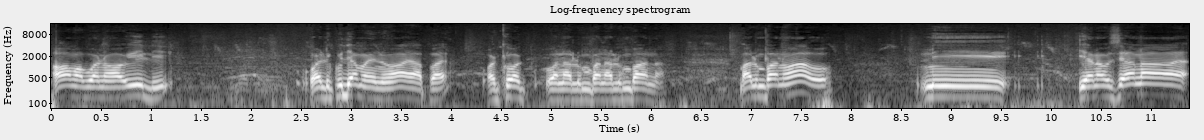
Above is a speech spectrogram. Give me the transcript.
hawa mabwana wawili walikuja maeneo haya hapa wakiwa wanalumbana lumbana. Malumbano hao ni yanahusiana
